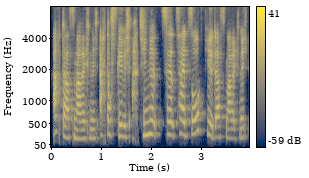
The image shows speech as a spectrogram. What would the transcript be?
ach, das mache ich nicht, ach, das gebe ich, ach, die Zeit so viel, das mache ich nicht.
